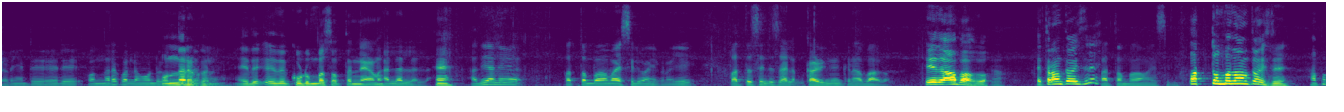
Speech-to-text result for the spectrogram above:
ഒരു ഒന്നര കൊല്ലം കൊണ്ട് ഒന്നര കൊല്ലം. ഇത് ഇത് കുടുംബ സ്വത്ത് തന്നെയാണ് അല്ലല്ല അല്ല അല്ല അത് ഞാൻ പത്തൊമ്പതാം വയസ്സിൽ വാങ്ങിക്കണം. ഈ പത്ത് സെന്റ് സ്ഥലം കഴിഞ്ഞ് നിൽക്കുന്ന ആ ഭാഗം. ഏത് ആ ഭാഗമോ എത്രാമത്തെ വയസ്സിൽ പത്തൊമ്പതാം വയസ്സിൽ പത്തൊമ്പതാമത്തെ വയസ്സിൽ അപ്പൊ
